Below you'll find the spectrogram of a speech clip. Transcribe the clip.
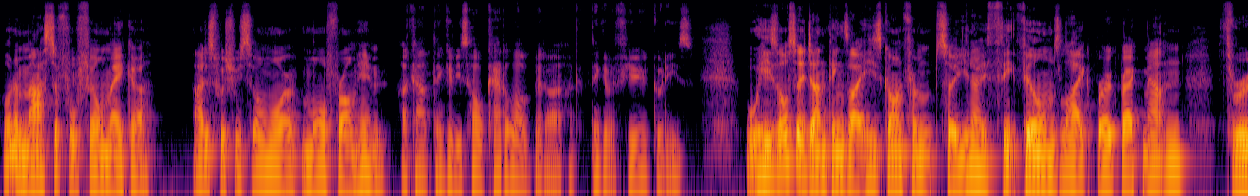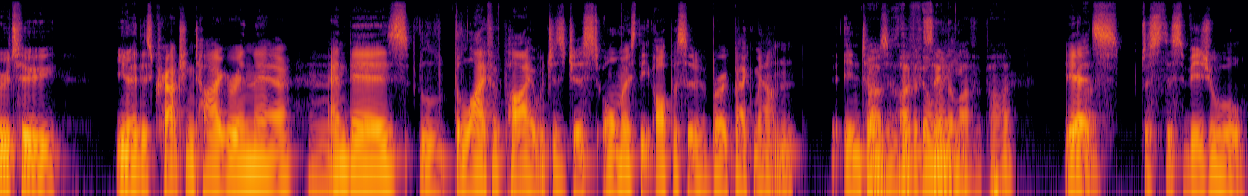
What a masterful filmmaker! I just wish we saw more more from him. I can't think of his whole catalog, but I, I can think of a few goodies. Well, he's also done things like he's gone from so you know th- films like Brokeback Mountain through to you know there's Crouching Tiger in there, mm. and there's L- The Life of Pi, which is just almost the opposite of Brokeback Mountain in terms I've, of the I haven't filmmaking. Seen the Life of Pi. Yeah, no. it's just this visual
